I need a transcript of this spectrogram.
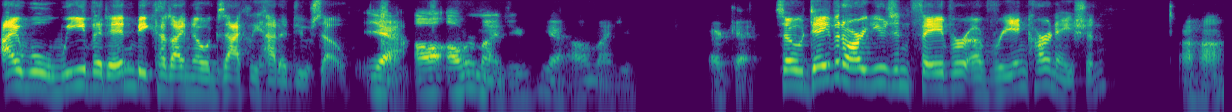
I will weave it in because I know exactly how to do so. Yeah, I'll, I'll remind you. Yeah, I'll remind you. Okay. So David argues in favor of reincarnation. Uh huh.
